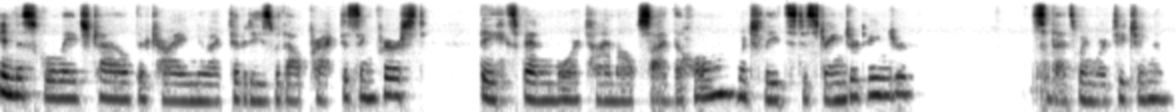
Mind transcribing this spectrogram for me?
In the school age child, they're trying new activities without practicing first. They spend more time outside the home, which leads to stranger danger. So that's when we're teaching them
